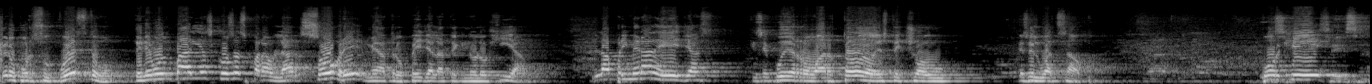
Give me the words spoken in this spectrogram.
Pero por supuesto, tenemos varias cosas para hablar sobre Me atropella la tecnología. La primera de ellas, que se puede robar todo este show, es el WhatsApp. Porque Sí, sí.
